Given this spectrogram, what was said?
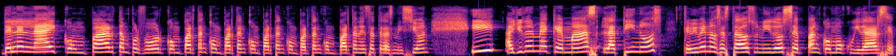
Denle like, compartan, por favor, compartan, compartan, compartan, compartan, compartan esta transmisión y ayúdenme a que más latinos que viven en los Estados Unidos sepan cómo cuidarse.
